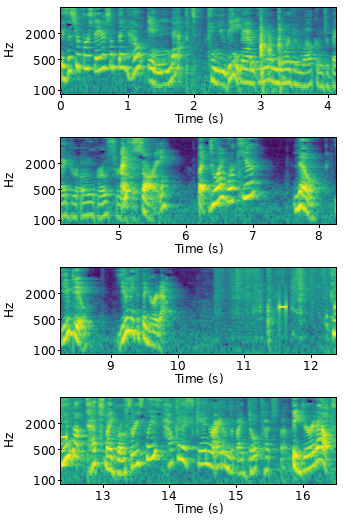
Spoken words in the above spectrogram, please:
Is this your first day or something? How inept can you be? Ma'am, you are more than welcome to bag your own groceries. I'm sorry, but do I work here? No, you do. You need to figure it out. Can you not touch my groceries, please? How can I scan your items if I don't touch them? Figure it out.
